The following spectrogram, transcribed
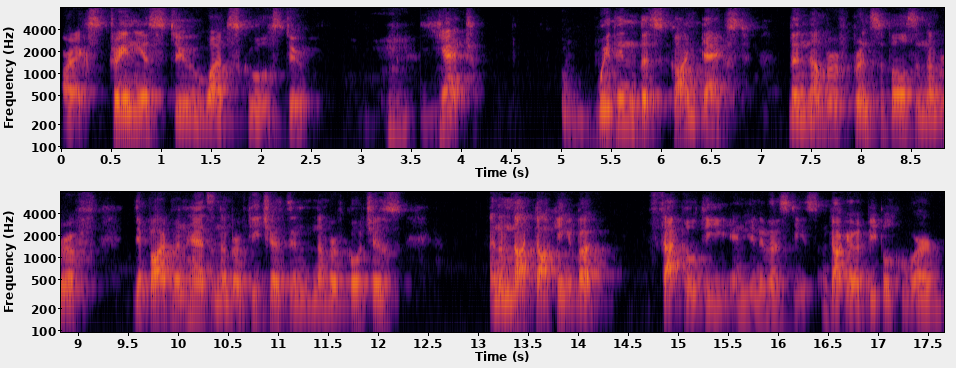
or extraneous to what schools do. Mm. Yet, within this context, the number of principals, the number of department heads, the number of teachers, the number of coaches, and I'm not talking about faculty in universities. I'm talking about people who are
